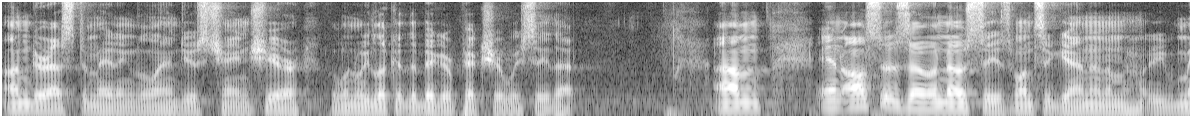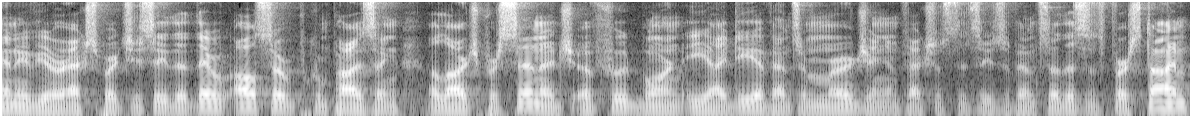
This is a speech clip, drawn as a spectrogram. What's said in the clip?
underestimating the land use change here, but when we look at the bigger picture, we see that. Um, and also zoonoses, once again, and I'm, many of you are experts, you see that they're also comprising a large percentage of foodborne EID events, emerging infectious disease events. So this is first time.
